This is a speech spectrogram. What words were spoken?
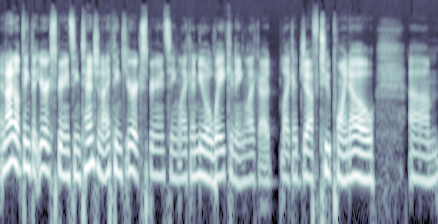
And I don't think that you're experiencing tension. I think you're experiencing like a new awakening, like a like a Jeff 2.0. Um,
